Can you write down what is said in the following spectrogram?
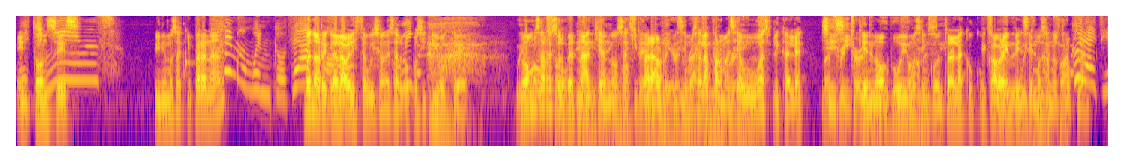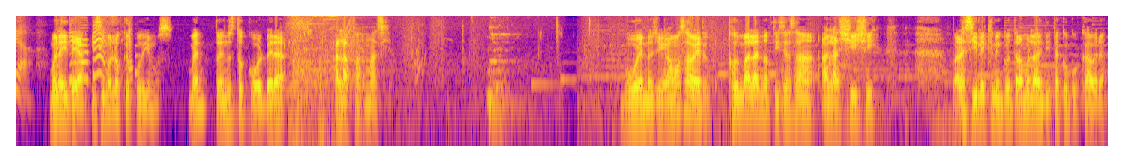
Entonces, ¿vinimos aquí para nada? Bueno, arreglar la balista Wison es algo positivo, creo. No vamos a resolver nada quedándonos aquí parados. Regresemos a la farmacia Bubu a explicarle a Chichi que no pudimos encontrar la Cabra y pensemos en otro plan. Buena idea, hicimos lo que pudimos. Bueno, entonces nos tocó volver a, a la farmacia. Bueno, llegamos a ver con malas noticias a, a la Shishi para decirle que no encontramos la bendita Cabra.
